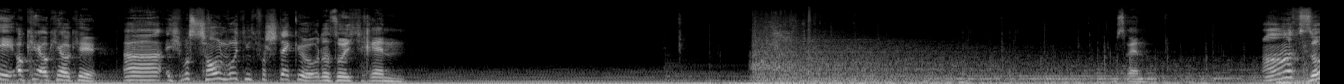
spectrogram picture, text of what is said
Okay, okay, okay, okay. Äh, ich muss schauen, wo ich mich verstecke. Oder soll ich rennen? Ich muss rennen. Ach so!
